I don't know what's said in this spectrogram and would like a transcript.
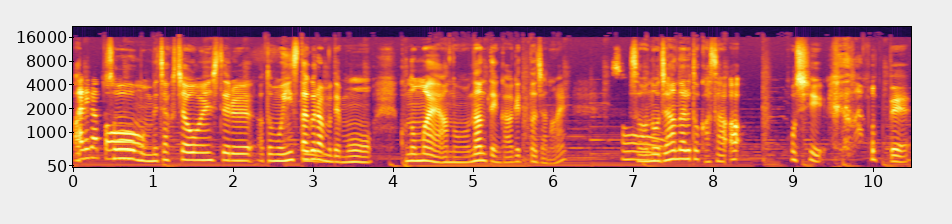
ありがとう。そうもうめちゃくちゃ応援してる。あともうインスタグラムでも、この前あの何点か上げてたじゃない？そのジャーナルとかさあ欲しい。思って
